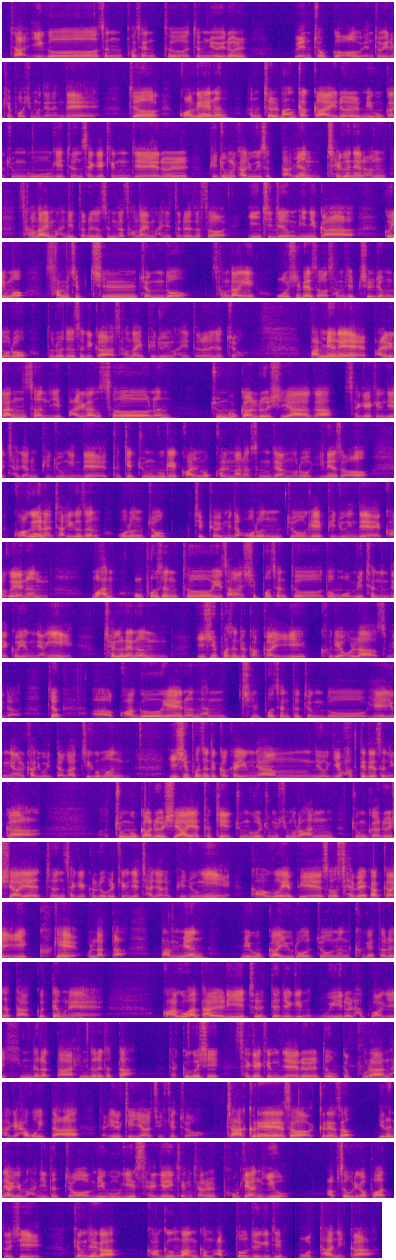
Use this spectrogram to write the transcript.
자, 이것은 퍼센트 점유율을 왼쪽 거, 왼쪽 이렇게 보시면 되는데, 즉, 과거에는 한 절반 가까이를 미국과 중국이 전 세계 경제를 비중을 가지고 있었다면, 최근에는 상당히 많이 떨어졌습니다. 상당히 많이 떨어져서 이 지점이니까 거의 뭐 37 정도, 상당히 50에서 37 정도로 떨어졌으니까 상당히 비중이 많이 떨어졌죠. 반면에 빨간 선, 이 빨간 선은 중국과 러시아가 세계 경제에 차지하는 비중인데 특히 중국의 괄목할 만한 성장으로 인해서 과거에는 자 이것은 오른쪽 지표입니다. 오른쪽의 비중인데 과거에는 뭐 한 5% 이상 한 10%도 못 미쳤는데 그 영향이 최근에는 20% 가까이 크게 올라왔습니다. 즉 어, 과거에는 한 7% 정도의 영향을 가지고 있다가 지금은 20% 가까이 영향력이 확대됐으니까 중국과 러시아의 특히 중국을 중심으로 한 중국과 러시아의 전 세계 글로벌 경제에 차지하는 비중이 과거에 비해서 3배 가까이 크게 올랐다. 반면 미국과 유로존은 크게 떨어졌다. 그 때문에 과거와 달리 절대적인 우위를 확보하기 힘들었다, 힘들어졌다. 자, 그것이 세계 경제를 더욱더 불안하게 하고 있다. 자, 이렇게 이해할 수 있겠죠. 자, 그래서, 그래서 이런 이야기 많이 듣죠. 미국이 세계의 경찰을 포기한 이유. 앞서 우리가 보았듯이 경제가 과거만큼 압도적이지 못하니까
